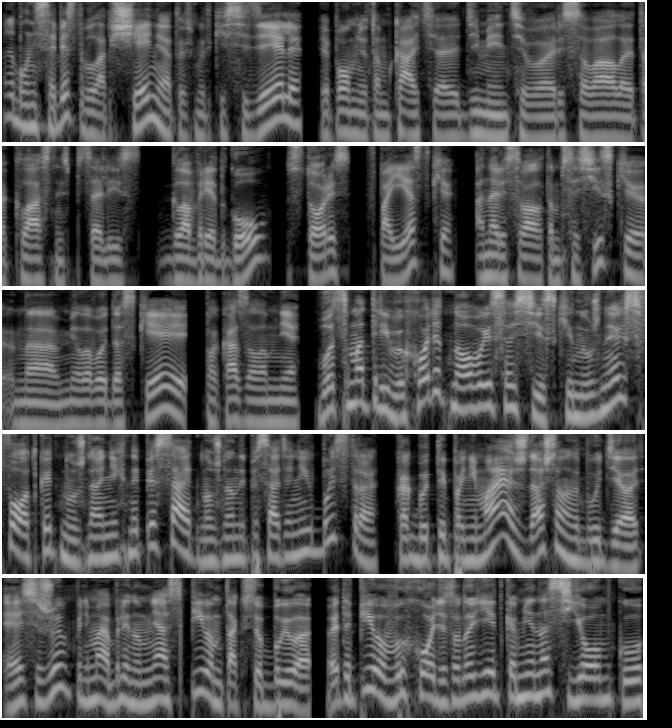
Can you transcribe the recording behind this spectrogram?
это был не собес, это было общение, то есть мы такие сидели. Я помню, там Катя Дементьева рисовала, это классный специалист, главред Go, Stories в поездке. Она рисовала там сосиски на меловой доске, показывала мне, вот смотри, выходят новые сосиски, нужно их сфоткать, нужно о них написать, нужно написать о них быстро. Как бы ты понимаешь, да, что надо будет делать? А я сижу и понимаю, блин, у меня с пивом так все было. Это пиво выходит, оно едет ко мне на съемку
